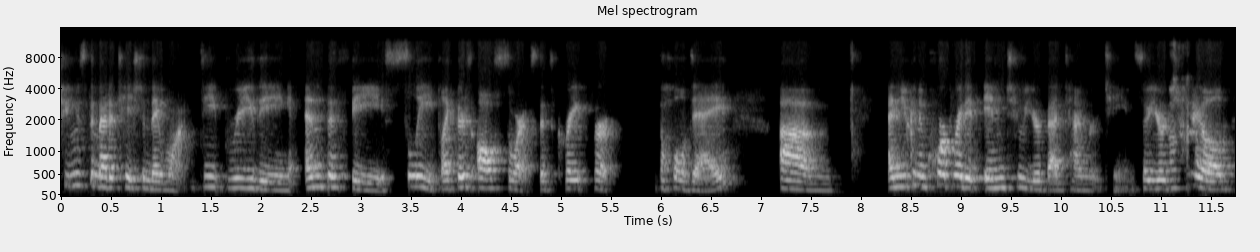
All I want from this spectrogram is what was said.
choose the meditation they want deep breathing, empathy, sleep. Like there's all sorts that's great for the whole day. Um, and you can incorporate it into your bedtime routine. So your okay. child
